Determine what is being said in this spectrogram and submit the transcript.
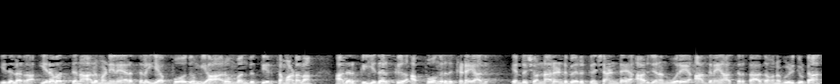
இதுல இருபத்தி நாலு மணி நேரத்துல எப்போதும் யாரும் வந்து தீர்த்தமாடலாம். அதற்கு இதற்கு அப்போங்கிறது கிடையாது. என்று சொன்னா ரெண்டு பேருக்கும் சண்டை அர்ஜுனன் ஒரே ஆக்னேய ஆஸ்திரத்தால் அவனை வீழ்த்திவிட்டான்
